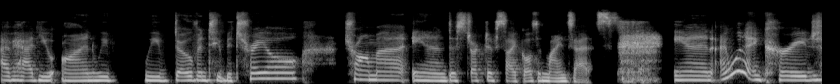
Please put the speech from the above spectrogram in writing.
I've had you on, we've we've dove into betrayal, trauma, and destructive cycles and mindsets. And I want to encourage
